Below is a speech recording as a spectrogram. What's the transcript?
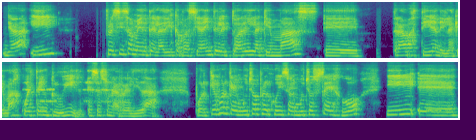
¿ya? Y precisamente la discapacidad intelectual es la que más eh, trabas tiene y la que más cuesta incluir, esa es una realidad. ¿Por qué? Porque hay muchos prejuicios, hay mucho sesgo y eh,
